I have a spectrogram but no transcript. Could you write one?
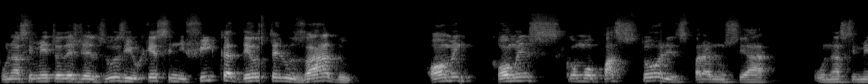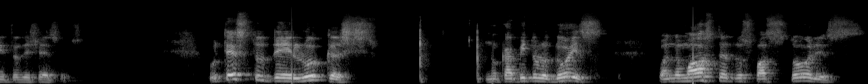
o nascimento de Jesus e o que significa Deus ter usado homens como pastores para anunciar o nascimento de Jesus. O texto de Lucas, no capítulo 2, quando mostra dos pastores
